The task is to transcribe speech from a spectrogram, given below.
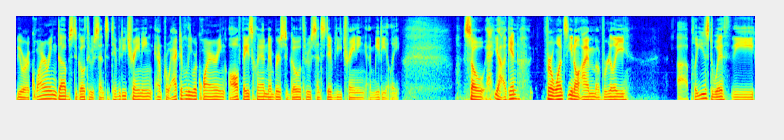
We were requiring dubs to go through sensitivity training and proactively requiring all FaZe Clan members to go through sensitivity training immediately. So, yeah, again, for once, you know, I'm really uh, pleased with the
